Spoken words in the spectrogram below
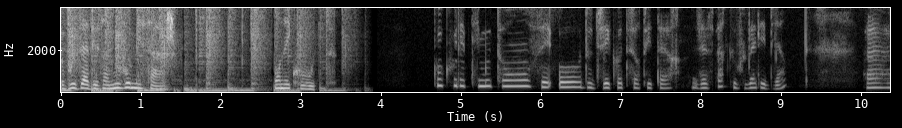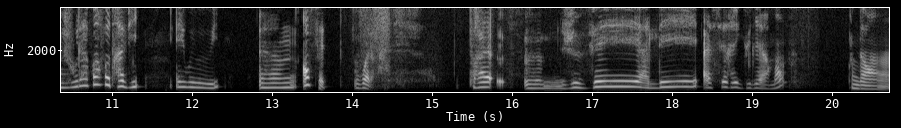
vous avez un nouveau message. On écoute. Coucou les petits moutons, c'est Aude ou J-Code sur Twitter. J'espère que vous allez bien. Euh, je voulais avoir votre avis. Et oui, oui, oui. Euh, en fait, voilà. Euh, je vais aller assez régulièrement dans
